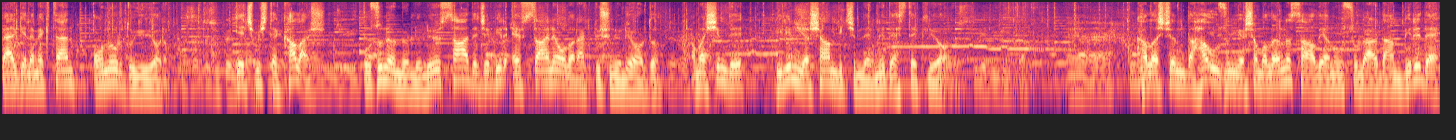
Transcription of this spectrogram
belgelemekten onur duyuyorum. Geçmişte Kalaş, uzun ömürlülüğü sadece bir efsane olarak düşünülüyordu. Ama şimdi bilim yaşam biçimlerini destekliyor. Kalaş'ın daha uzun yaşamalarını sağlayan unsurlardan biri de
